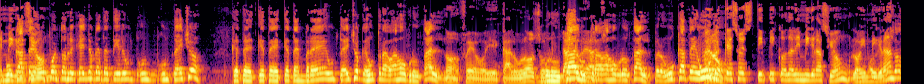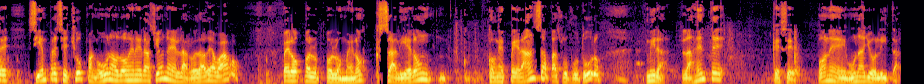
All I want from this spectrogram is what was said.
Búscate inmigración. un puertorriqueño que te tire un, un- un techo, que te, que te, que te un techo, que es un trabajo brutal. No, feo y caluroso. brutal, un trabajo brutal. Pero búscate Pero uno. es que eso es típico de la inmigración. Los Pues inmigrantes siempre se chupan una o dos generaciones en la rueda de abajo. Pero por, por lo menos salieron con esperanza para su futuro. Mira, la gente que se pone en una yolita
